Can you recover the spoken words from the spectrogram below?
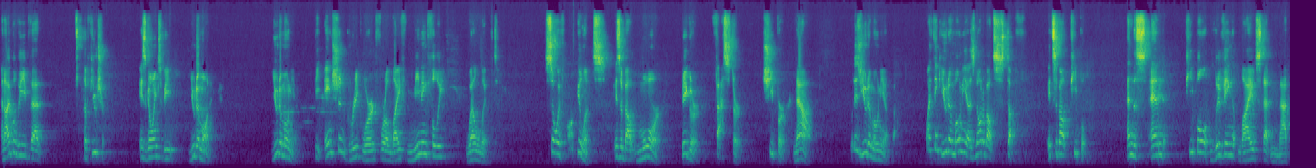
And I believe that the future is going to be eudaimonic. Eudaimonia, the ancient Greek word for a life meaningfully well lived. So if opulence is about more, bigger, faster, cheaper now, what is eudaimonia about? Well, I think eudaimonia is not about stuff. It's about people. And, the, and people living lives that matter.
